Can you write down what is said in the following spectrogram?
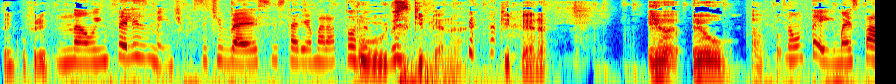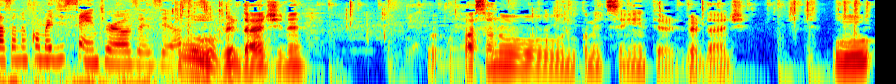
Tem que conferir. Não, infelizmente, porque se tivesse, estaria maratonando. Putz, que pena. que pena. Eu. eu a... Não tem, mas passa no Comedy Central às vezes. Pô, verdade, né? Passa no, no Comedy Center, verdade. O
